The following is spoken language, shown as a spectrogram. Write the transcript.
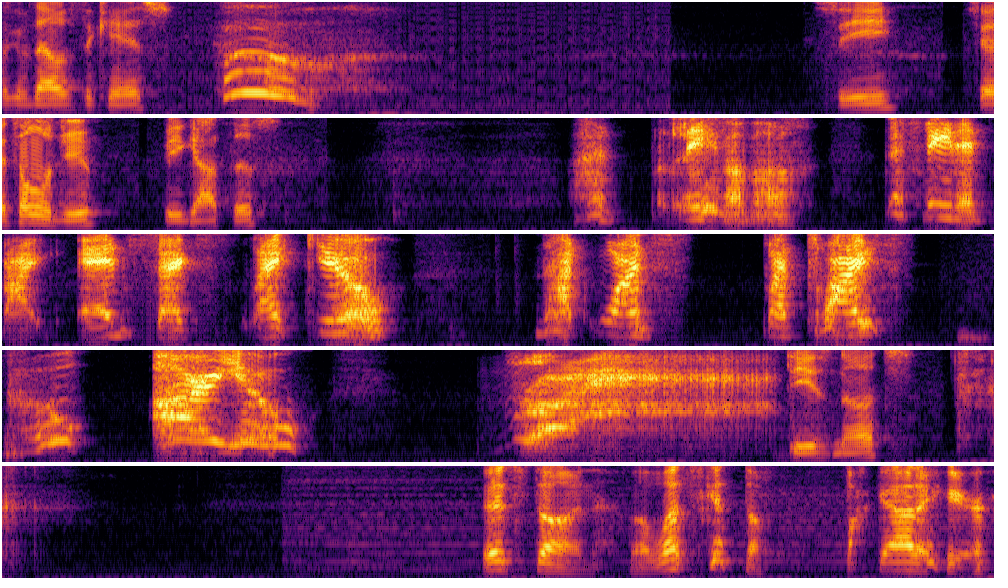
Like, if that was the case. See? See, I told you. We got this. Unbelievable! Defeated by insects like you! Not once, but twice! Who are you? These nuts. It's done. Now let's get the fuck out of here.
